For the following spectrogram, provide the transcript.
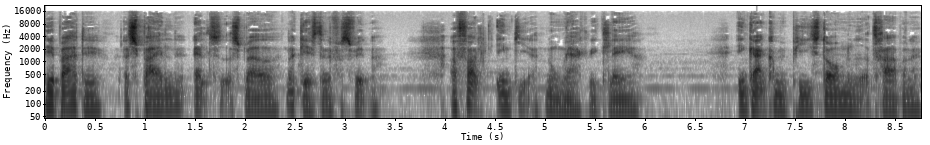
Det er bare det, at spejlene altid er smadret, når gæsterne forsvinder, og folk indgiver nogle mærkelige klager. En gang kom en pige stormende ned ad trapperne,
